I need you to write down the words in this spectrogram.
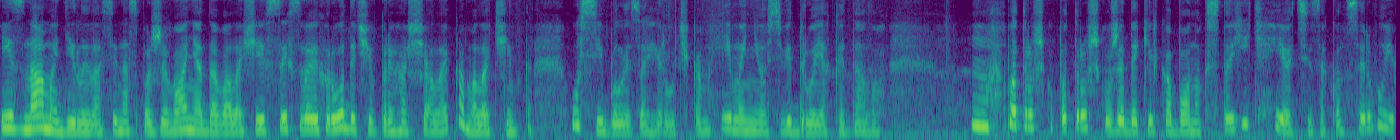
І з нами ділилась, і на споживання давала, ще й всіх своїх родичів пригощала. Яка молодчинка. Усі були за огірочками. І мені ось відро яке дало. Ну, потрошку, потрошку, вже декілька банок стоїть, і оці законсервую.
